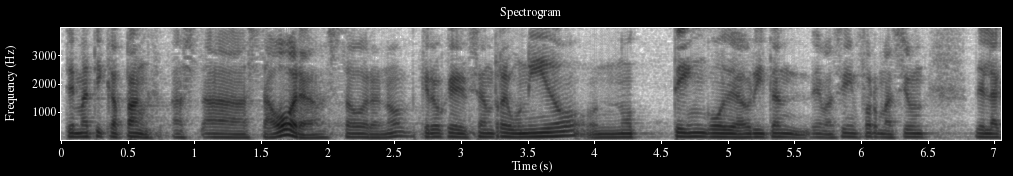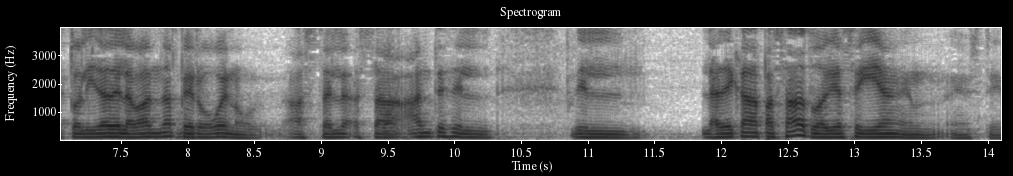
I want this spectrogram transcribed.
temática punk hasta, hasta ahora, hasta ahora, ¿no? Creo que se han reunido, no tengo de ahorita demasiada información de la actualidad de la banda, pero bueno, hasta, el- hasta antes del, del- la década pasada todavía seguían en- este,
